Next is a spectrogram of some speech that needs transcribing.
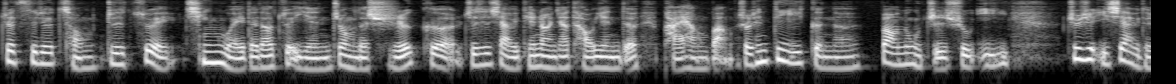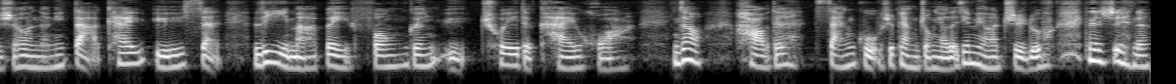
这次就从就是最轻微的到最严重的十个，就是下雨天让人家讨厌的排行榜。首先第一个呢，暴怒指数一。就是一下雨的时候呢，你打开雨伞，立马被风跟雨吹得开花。你知道，好的伞骨是非常重要的，今天没有要指路，但是呢，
